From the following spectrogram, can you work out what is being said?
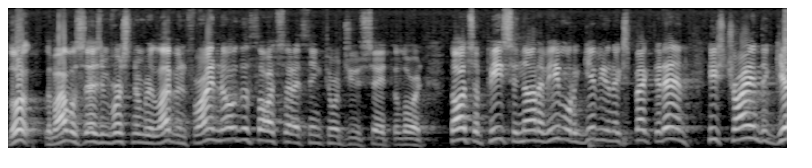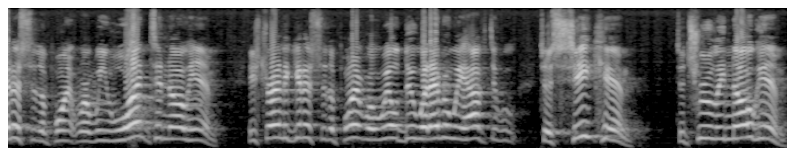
look, the Bible says in verse number 11, For I know the thoughts that I think towards you, saith the Lord. Thoughts of peace and not of evil to give you an expected end. He's trying to get us to the point where we want to know Him. He's trying to get us to the point where we'll do whatever we have to to seek Him, to truly know Him.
